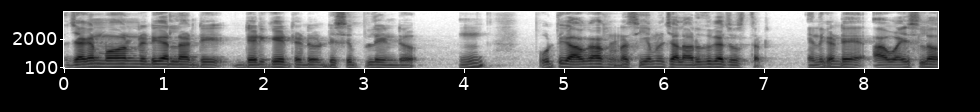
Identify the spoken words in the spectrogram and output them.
జగన్మోహన్ రెడ్డి గారు లాంటి డెడికేటెడ్ డిసిప్లిన్డ్ పూర్తిగా అవగాహన ఉన్న సీఎంలు చాలా అరుదుగా చూస్తారు. ఎందుకంటే ఆ వయసులో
